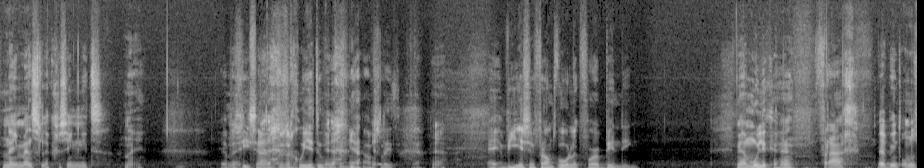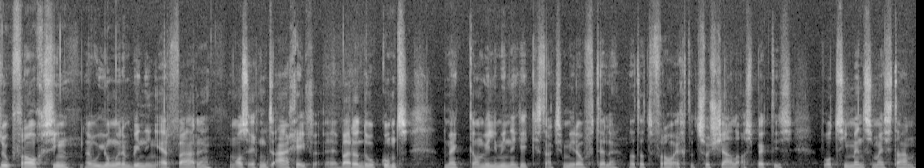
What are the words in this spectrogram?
Nee, menselijk gezien niet. Nee. Ja, precies. Ja. Ja. Dat is een goede toevoeging. Ja, absoluut. Ja. Wie is er verantwoordelijk voor binding? Ja, moeilijke hè, vraag. We hebben in het onderzoek vooral gezien eh, hoe jongeren binding ervaren. Maar als ze echt moeten aangeven eh, waar dat door komt, daar kan Willemien denk ik straks meer over vertellen. Dat dat vooral echt het sociale aspect is. Wat zien mensen mij staan,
